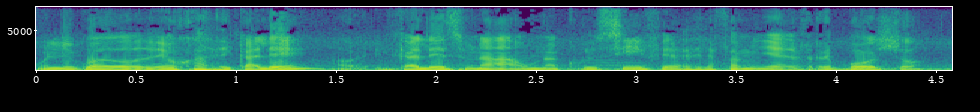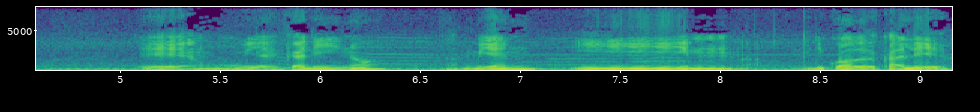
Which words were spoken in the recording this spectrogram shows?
Un licuado de hojas de calé. El calé es una, una crucífera de la familia del repollo. eh, muy alcalino. también. Y mm, licuado de calé,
